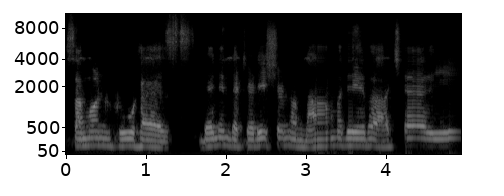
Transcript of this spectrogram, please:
someone who has been in the tradition of Namadeva Acharya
